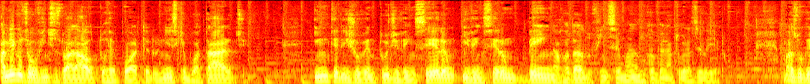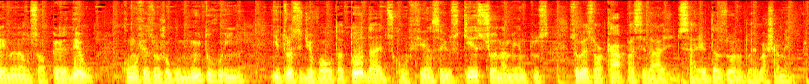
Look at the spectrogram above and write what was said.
Amigos ouvintes do Arauto, repórter Unisque, boa tarde. Inter e Juventude venceram e venceram bem na rodada do fim de semana do Campeonato Brasileiro. Mas o Grêmio não só perdeu, como fez um jogo muito ruim e trouxe de volta toda a desconfiança e os questionamentos sobre a sua capacidade de sair da zona do rebaixamento.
